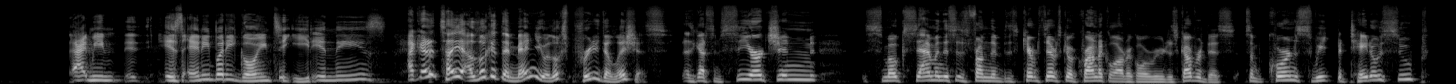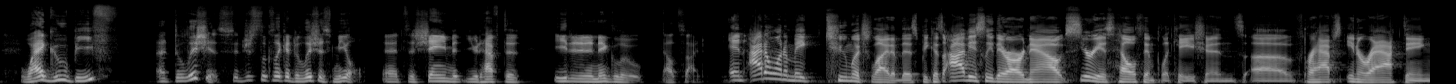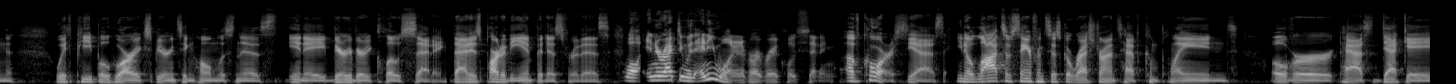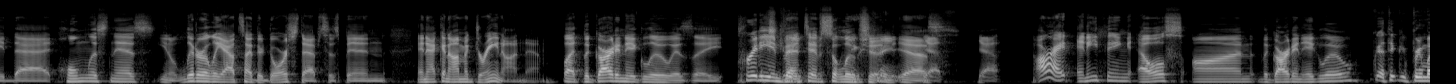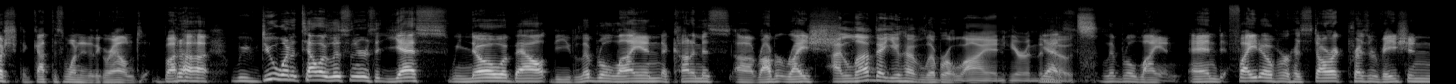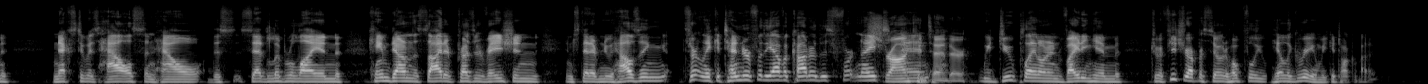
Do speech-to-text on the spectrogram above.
I mean, is anybody going to eat in these? I gotta tell you, I look at the menu, it looks pretty delicious. It's got some sea urchin, smoked salmon. This is from the San Francisco Chronicle article where we discovered this. Some corn sweet potato soup, wagyu beef. Uh, delicious. It just looks like a delicious meal. And it's a shame that you'd have to eat it in an igloo outside. And I don't want to make too much light of this because obviously there are now serious health implications of perhaps interacting with people who are experiencing homelessness in a very, very close setting. That is part of the impetus for this. Well, interacting with anyone in a very, very close setting. Of course, yes. You know, lots of San Francisco restaurants have complained over past decade that homelessness, you know, literally outside their doorsteps has been an economic drain on them. But the garden igloo is a pretty Extreme. inventive solution. Extreme. Yes. Yes. Yeah. All right. Anything else on the garden igloo? I think we pretty much got this one into the ground. But uh, we do want to tell our listeners that yes, we know about the liberal lion economist uh, Robert Reich. I love that you have liberal lion here in the yes, notes. Liberal lion and fight over historic preservation next to his house and how this said liberal lion came down on the side of preservation instead of new housing. Certainly a contender for the avocado this fortnight. Strong contender. We do plan on inviting him to a future episode. Hopefully, he'll agree and we can talk about it.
